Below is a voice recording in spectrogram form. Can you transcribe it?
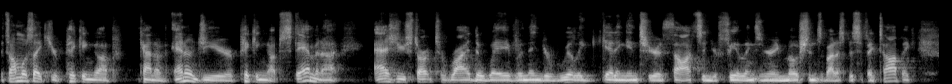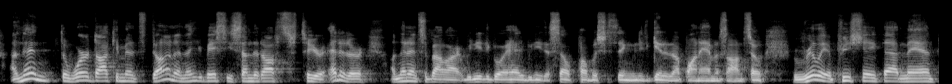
It's almost like you're picking up kind of energy or picking up stamina as you start to ride the wave and then you're really getting into your thoughts and your feelings and your emotions about a specific topic and then the word document's done and then you basically send it off to your editor and then it's about all right we need to go ahead we need to self-publish the thing we need to get it up on amazon. So really appreciate that man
